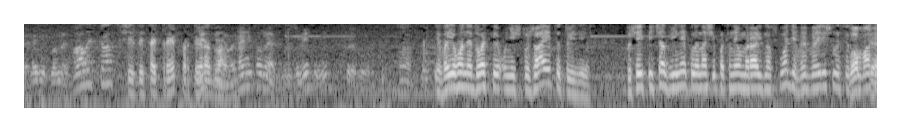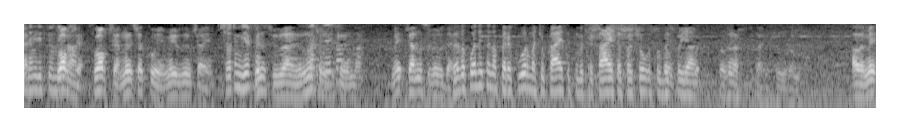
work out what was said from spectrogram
легені планети. Галицька? 63, квартира 2. Легені планети, розумієте? ні? Що я говорю? І ви його не досі унічтожаєте, той ліс? То ще й під час війни, коли наші пацани вмирають на сході, ви вирішили святкувати День Хлопче, лісівника. хлопче, хлопче, ми не святкуємо, ми вивчаємо. Що там є Ми не хтось? співаємо, не носимо таке нема. Ми чемно себе Ви ведемо. виходите на перекур, матюкаєтеся, викрикаєте, що чув особисто я. Це вже питання, що ми робимо. Але ми,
